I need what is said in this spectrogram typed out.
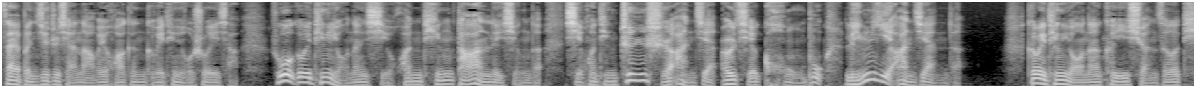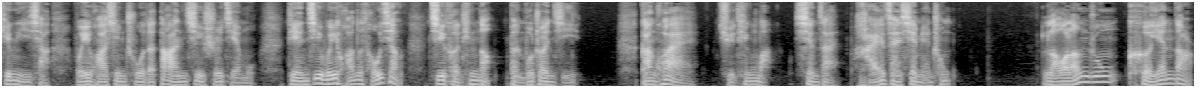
在本期之前呢，维华跟各位听友说一下，如果各位听友呢喜欢听大案类型的，喜欢听真实案件，而且恐怖灵异案件的，各位听友呢可以选择听一下维华新出的大案纪实节目，点击维华的头像即可听到本部专辑，赶快去听吧！现在还在限免中。老郎中嗑烟袋儿。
